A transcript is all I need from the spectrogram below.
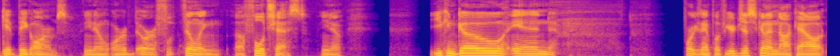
get big arms, you know, or or filling a full chest, you know. You can go and for example, if you're just going to knock out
